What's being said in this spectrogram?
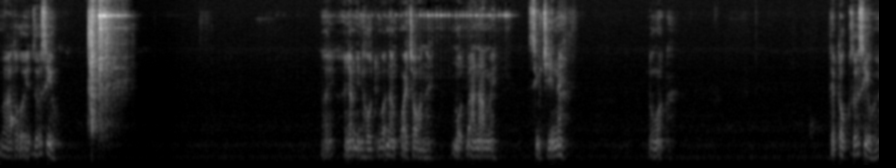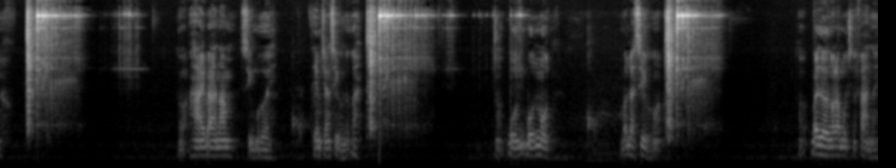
và tôi giữ xỉu. Đấy, anh em nhìn hột vẫn đang quay tròn này. Một ba năm này. Xỉu chín này. Đúng không ạ? Tiếp tục giữ xỉu hai ba năm xỉu 10 thêm trắng xỉu nữa bốn bốn một. Vẫn là xỉu không ạ? Bây giờ nó là một trận phản này.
